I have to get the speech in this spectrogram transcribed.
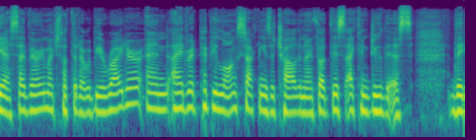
Yes, I very much thought that I would be a writer. And I had read Pippi Longstocking as a child, and I thought, this, I can do this. The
